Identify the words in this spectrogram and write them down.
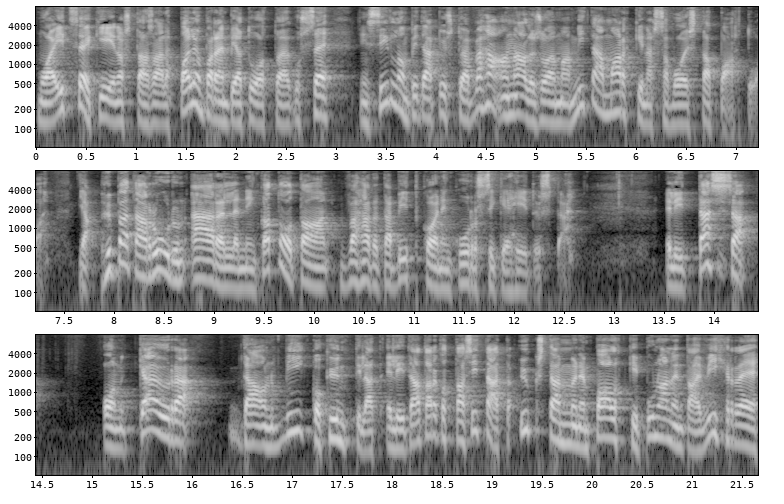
mua itse kiinnostaa saada paljon parempia tuottoja kuin se, niin silloin pitää pystyä vähän analysoimaan, mitä markkinassa voisi tapahtua. Ja hypätään ruudun äärelle, niin katsotaan vähän tätä Bitcoinin kurssikehitystä. Eli tässä on käyrä, tämä on viikkokynttilät, eli tämä tarkoittaa sitä, että yksi tämmöinen palkki, punainen tai vihreä,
